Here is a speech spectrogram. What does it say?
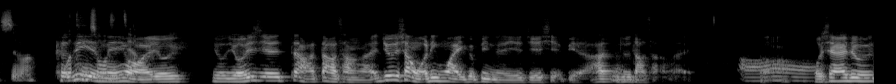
是吗？可是也没有啊，有有有一些大大肠癌，就是像我另外一个病人也结血便啊，他就是大肠癌。哦、嗯，我现在就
